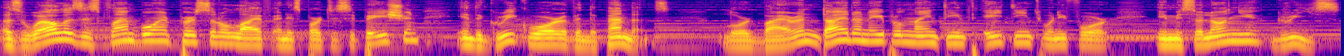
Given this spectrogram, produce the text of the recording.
as well as his flamboyant personal life and his participation in the Greek War of Independence. Lord Byron died on April 19, 1824, in Missolonghi, Greece,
